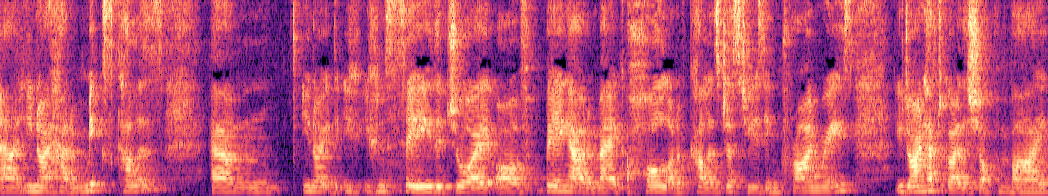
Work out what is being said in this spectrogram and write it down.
uh, you know how to mix colours, um, you know, you, you can see the joy of being able to make a whole lot of colours just using primaries. You don't have to go to the shop and buy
